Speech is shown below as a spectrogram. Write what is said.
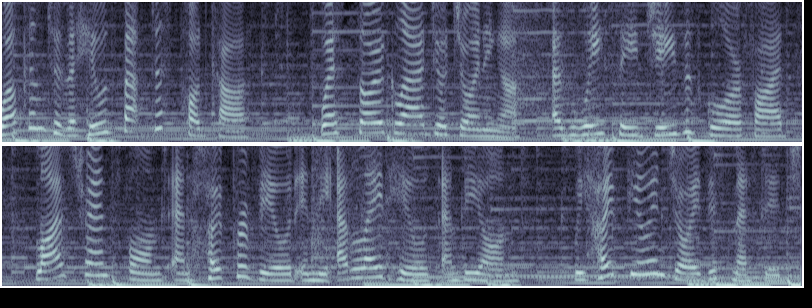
Welcome to the Hills Baptist Podcast. We're so glad you're joining us as we see Jesus glorified, lives transformed, and hope revealed in the Adelaide Hills and beyond. We hope you enjoy this message.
